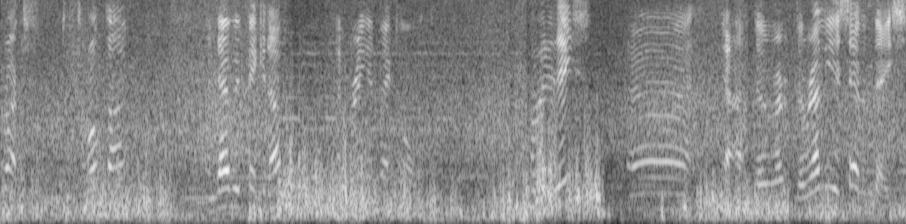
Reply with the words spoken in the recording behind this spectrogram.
trucks to Trondheim and there we pick it up and bring it back to Holland. How many days? Uh, yeah, the, the rally is seven days.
